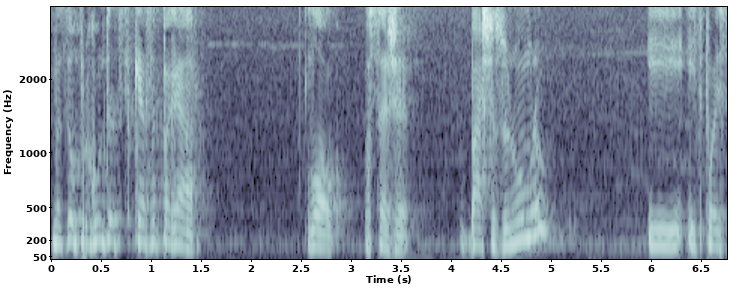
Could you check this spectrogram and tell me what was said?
mas ele pergunta-te se queres apagar. Logo, ou seja, baixas o número e, e, depois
